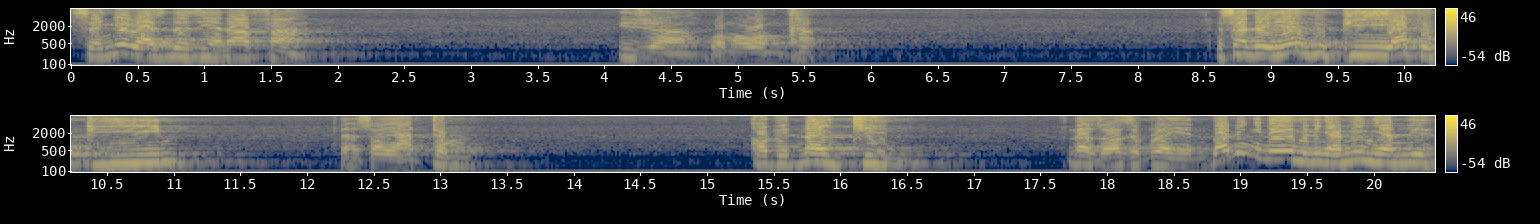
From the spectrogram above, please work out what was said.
Sɛ nyɛ Awurade na odi yɛn afa a, Israel wɔma wɔn ka. Sɛ yɛhu pii afa pii nanso ɔyɛ adom. Covid-19 na sɛ ɔdze brɛ yɛn ba ne nyinaa mu no nyame nya ne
